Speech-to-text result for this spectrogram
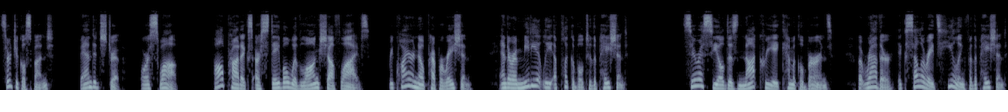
surgical sponge, bandage strip, or a swab. All products are stable with long shelf lives, require no preparation, and are immediately applicable to the patient. SeraSeal does not create chemical burns, but rather accelerates healing for the patient.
